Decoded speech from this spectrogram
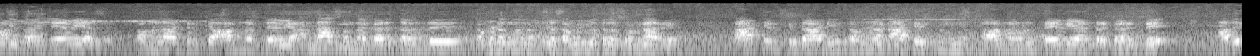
கொடுத்தாங்க தேவையா? சார் தமிழ்நாட்டிற்கு ஆளுநர் தேவையா அண்ணா சொன்ன கருத்தை வந்து தமிழக முதலமைச்சர் சமீபத்தில் சொன்னாரு. நாட்டிற்கு தாடியும் தமிழ் நாட்டிற்கும் ஆளுநரும் தேவையான்ற கருத்து அதை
